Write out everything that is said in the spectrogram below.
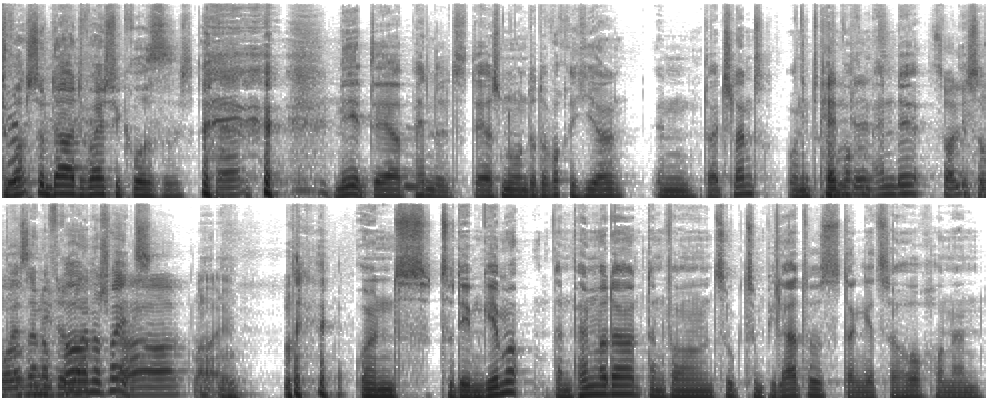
Du warst schon da, du weißt, wie groß es ist. Ja. Nee, der pendelt. Der ist nur unter der Woche hier in Deutschland und am. Wochenende Soll ich ist er bei seiner Frau in der Schweiz. Ah, nein. Und zu dem gehen wir, dann pennen wir da, dann fahren wir mit dem Zug zum Pilatus, dann geht's da hoch und dann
